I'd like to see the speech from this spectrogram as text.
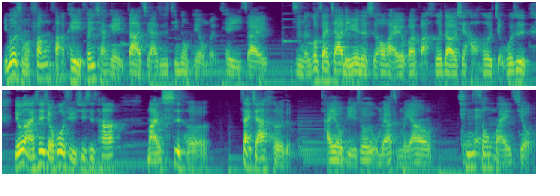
有没有什么方法可以分享给大家？就是听众朋友们，可以在只能够在家里面的时候，还有办法喝到一些好喝的酒，或是有哪些酒，或许其实它蛮适合在家喝的。还有比如说，我们要怎么样轻松买酒？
